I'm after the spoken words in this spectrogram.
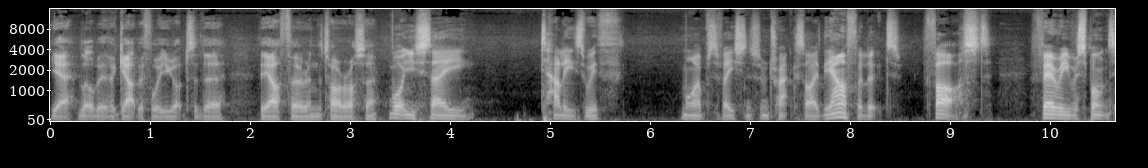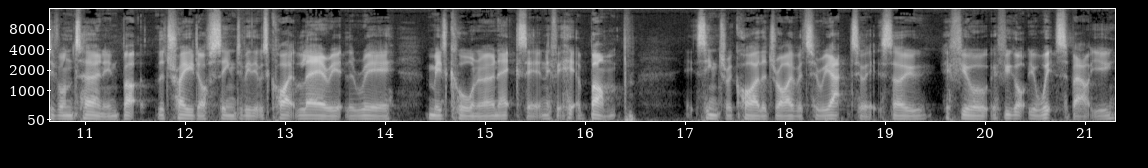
Yeah, a little bit of a gap before you got to the the Alfa and the Toro Rosso. what you say tallies with my observations from trackside. The Alfa looked fast, very responsive on turning, but the trade-off seemed to be that it was quite leery at the rear, mid corner and exit, and if it hit a bump, it seemed to require the driver to react to it. So if you're if you got your wits about you,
